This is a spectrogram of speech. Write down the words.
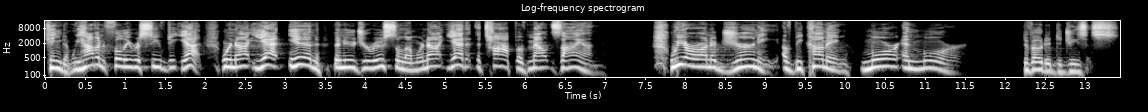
kingdom. We haven't fully received it yet. We're not yet in the New Jerusalem. We're not yet at the top of Mount Zion. We are on a journey of becoming more and more devoted to Jesus.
